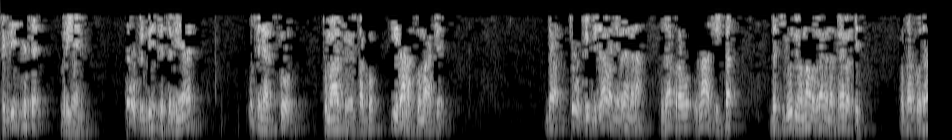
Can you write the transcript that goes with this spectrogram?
Približit će se vrijeme. Ovo približit će se vrijeme. Učenjaci to tumače, jer tako, i danas tumače, da to približavanje vremena zapravo znači šta? Da će ljudima malo vremena trebati tako da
